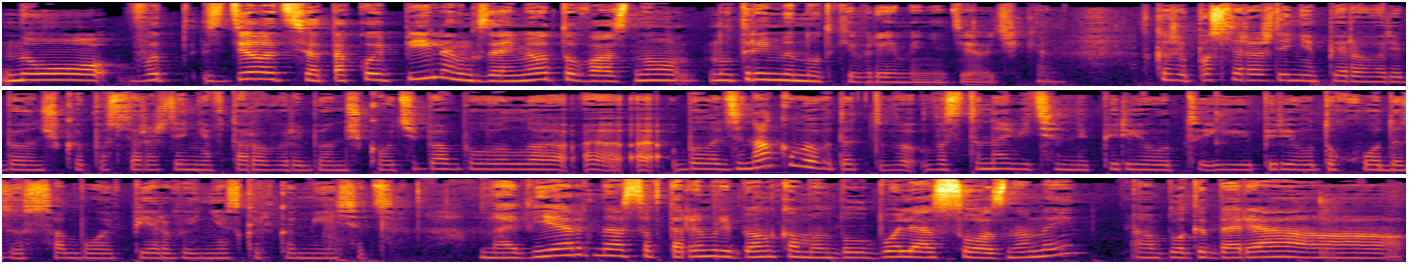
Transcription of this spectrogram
Но вот сделать такой пилинг займет у вас, ну, ну, три минутки времени, девочки. Скажи, после рождения первого ребеночка и после рождения второго ребеночка у тебя был, э, э, был одинаковый вот этот восстановительный период и период ухода за собой первые несколько месяцев? Наверное, со вторым ребенком он был более осознанный, благодаря а,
